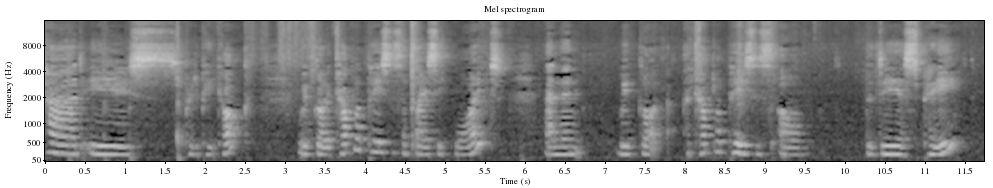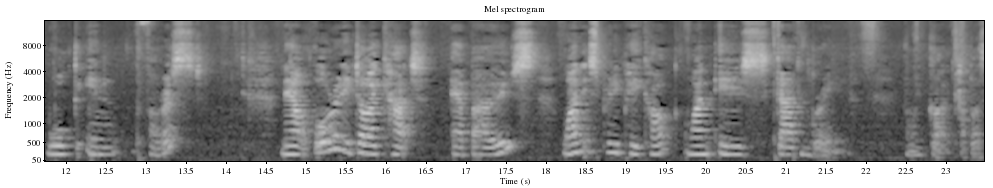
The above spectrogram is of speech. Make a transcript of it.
card is Pretty Peacock. We've got a couple of pieces of basic white and then we've got a couple of pieces of the DSP, Walk in the Forest. Now I've already die cut our bows. One is Pretty Peacock, one is Garden Green. And we've got a couple of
